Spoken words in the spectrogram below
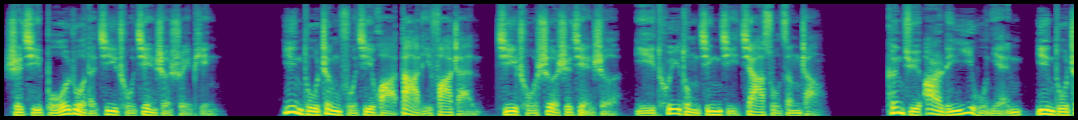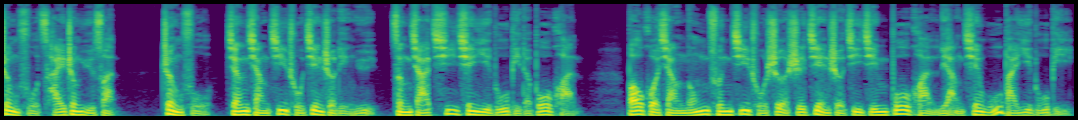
是其薄弱的基础建设水平。印度政府计划大力发展基础设施建设，以推动经济加速增长。根据二零一五年印度政府财政预算，政府将向基础建设领域增加七千亿卢比的拨款，包括向农村基础设施建设基金拨款两千五百亿卢比，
